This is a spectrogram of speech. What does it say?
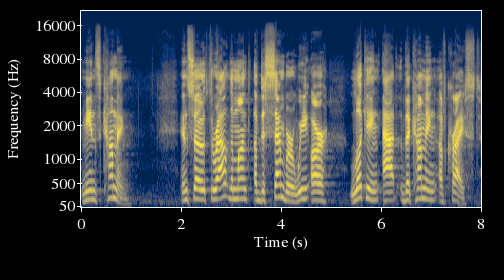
means coming. And so throughout the month of December, we are looking at the coming of Christ.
